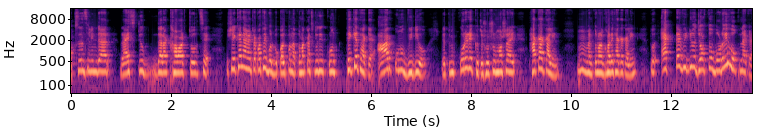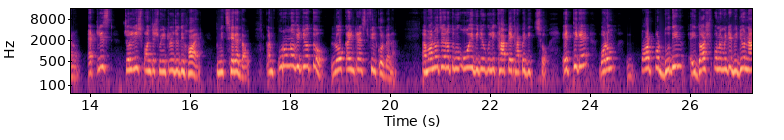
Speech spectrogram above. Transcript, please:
অক্সিজেন সিলিন্ডার রাইস টিউব দ্বারা খাওয়ার চলছে। সেখানে আমি একটা কথাই বলব কল্পনা তোমার কাছে যদি কোনো থেকে থাকে আর কোনো ভিডিও যে তুমি করে রেখেছো শ্বশুরমশাই থাকাকালীন হুম, মানে তোমার ঘরে থাকাকালীন তো একটা ভিডিও যত বড়ই হোক না কেন অ্যাটলিস্ট চল্লিশ পঞ্চাশ মিনিটেরও যদি হয় তুমি ছেড়ে দাও। কারণ পুরোনো ভিডিও তো লোক আর ইন্টারেস্ট ফিল করবে না। মনে হচ্ছে যেন তুমি ওই ভিডিওগুলি খাপে খাপে দিচ্ছ। এর থেকে বরং পরপর দুদিন, এই দশ পনেরো মিনিটের ভিডিও না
